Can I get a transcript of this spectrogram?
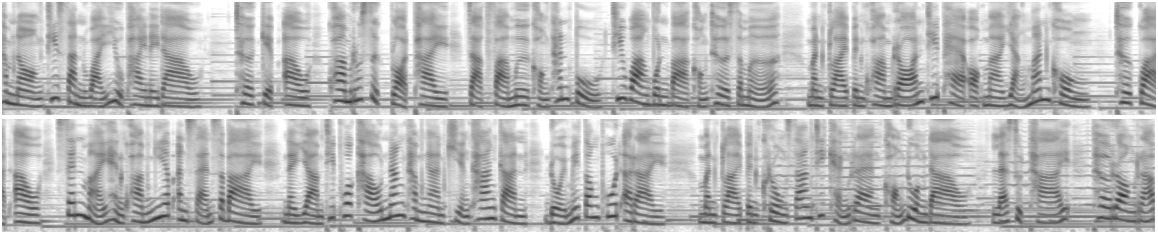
ทำนองที่สั่นไหวอยู่ภายในดาว เธอเก็บเอาความรู้สึกปลอดภัยจากฝ่ามือของท่านปู่ที่วางบนบ่าของเธอเสมอ มันกลายเป็นความร้อนที่แผ่ออกมาอย่างมั่นคง เธอกวาดเอาเส้นไหมแห่งความเงียบอันแสนสบาย ในยามที่พวกเขานั่งทำงานเคียงข้างกัน โดยไม่ต้องพูดอะไร มันกลายเป็นโครงสร้างที่แข็งแรงของดวงดาว และสุดท้าย เธอรองรับ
